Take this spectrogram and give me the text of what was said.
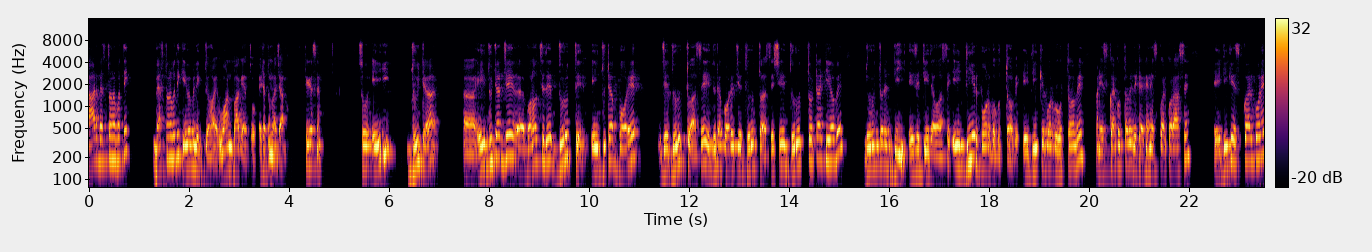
কার ব্যস্তানুপাতিক? ব্যস্তানুপাতিক এভাবে লিখতে হয় ওয়ান ভাগ এত, এটা তোমরা জানো। ঠিক আছে? সো এই দুইটা এই দুইটার যে, বলা হচ্ছে যে দূরত্বের, এই দুইটা বরের যে দূরত্ব আছে, এই দুটা বরের যে দূরত্ব আছে, সেই দূরত্বটা কি হবে? দূরত্বটা ডি এই যে ডি দেওয়া আছে, এই ডি এর বর্গ করতে হবে। এই ডি কে বর্গ করতে হবে মানে স্কোয়ার করতে হবে। দেখে এখানে স্কোয়ার করা আছে। এই ডি কে স্কোয়ার করে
